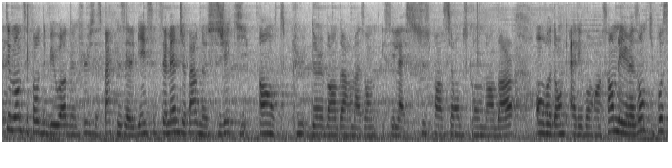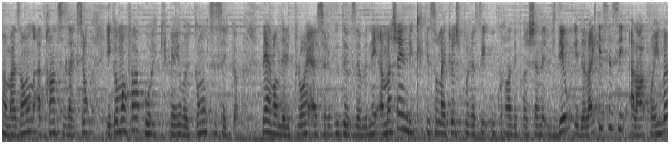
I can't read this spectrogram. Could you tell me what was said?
tout le monde, c'est Paul de Be Wild and Free. J'espère que vous allez bien. Cette semaine, je parle d'un sujet qui hante plus d'un vendeur Amazon et c'est la suspension du compte vendeur. On va donc aller voir ensemble les raisons qui poussent Amazon à prendre ses actions et comment faire pour récupérer votre compte si c'est le cas. Mais avant d'aller plus loin, assurez-vous de vous abonner à ma chaîne, de cliquer sur la cloche pour rester au courant des prochaines vidéos et de liker ceci. Alors, on y va!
